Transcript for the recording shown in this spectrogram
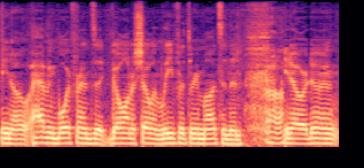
you know, having boyfriends that go on a show and leave for three months and then, Uh-huh. you know, are doing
